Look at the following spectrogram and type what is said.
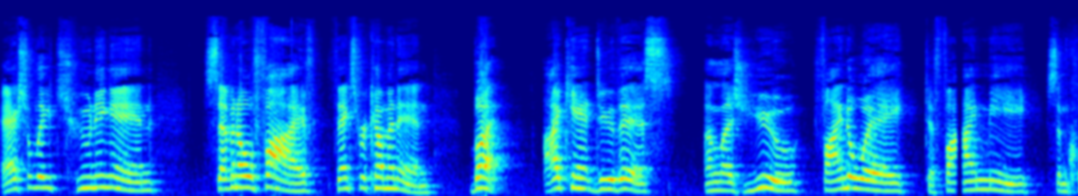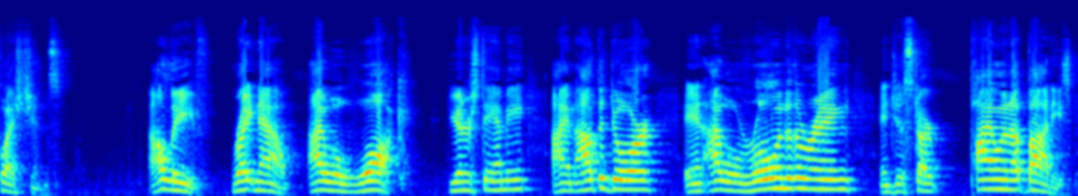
actually tuning in. 705, thanks for coming in. But I can't do this unless you find a way to find me some questions. I'll leave right now. I will walk. Do you understand me? I am out the door and I will roll into the ring and just start piling up bodies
